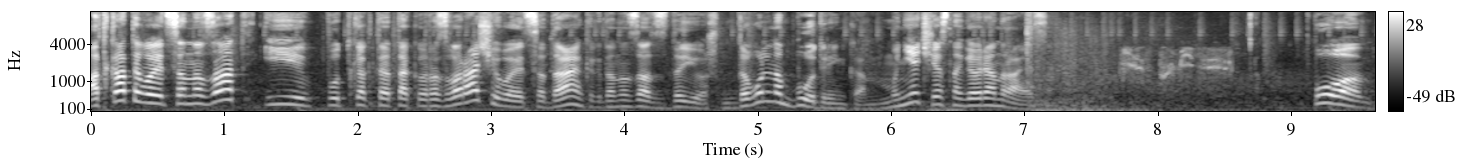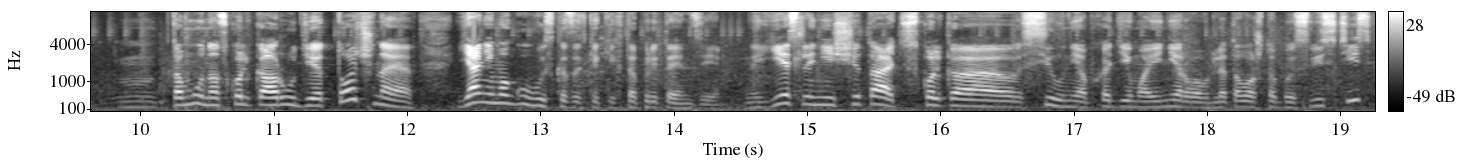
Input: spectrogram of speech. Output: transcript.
Откатывается назад и вот как-то так разворачивается, да, когда назад сдаешь. Довольно бодренько. Мне, честно говоря, нравится. По тому, насколько орудие точное, я не могу высказать каких-то претензий. Если не считать, сколько сил необходимо и нервов для того, чтобы свестись,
